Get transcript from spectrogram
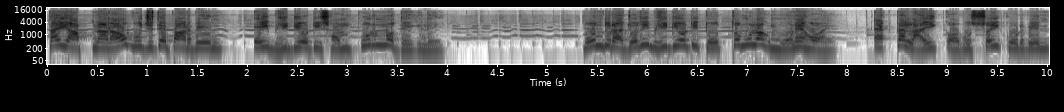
তাই আপনারাও বুঝতে পারবেন এই ভিডিওটি সম্পূর্ণ দেখলে। বন্ধুরা, যদি ভিডিওটি তথ্যমূলক মনে হয়, একটা লাইক অবশ্যই করবেন।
